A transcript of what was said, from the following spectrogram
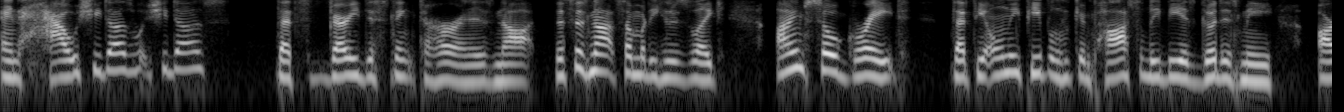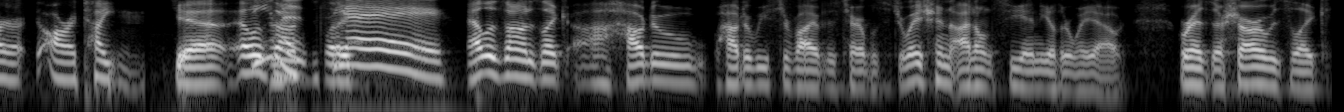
and how she does what she does. That's very distinct to her and is not. This is not somebody who's like I'm so great that the only people who can possibly be as good as me are are a titan. Yeah, Demons, Elisande's like yay! Elisande is like, uh, how do how do we survive this terrible situation? I don't see any other way out. Whereas Azshara was like,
